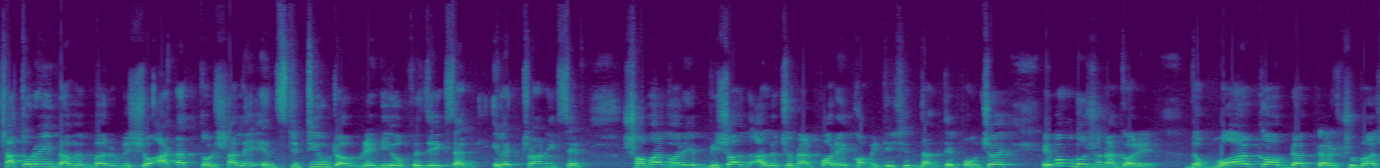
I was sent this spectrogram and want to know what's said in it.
সতেরোই নভেম্বর উনিশশো আটাত্তর সালে institute of radio physics and ইলেকট্রনিক্সের সভাঘরে বিশদ আলোচনার পরে কমিটি সিদ্ধান্তে পৌঁছয় এবং ঘোষণা করে the work of doctor Subhash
